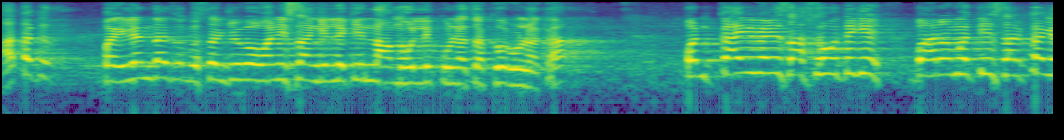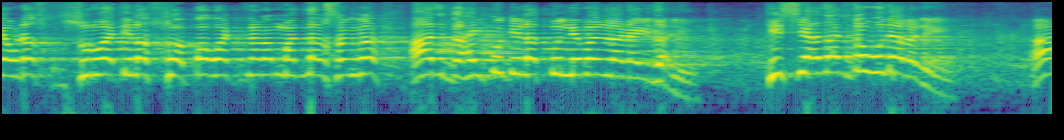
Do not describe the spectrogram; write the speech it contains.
आता पहिल्यांदाच संजीव भावानी सांगितलं की नामोल्य कुणाचा करू नका. पण काही वेळेस असं होतं की बारामती सारखा एवढा सुरुवातीला सोपा वाटणारा मतदारसंघ आज घायकुतीला तुल्यबळ लढाई झाली. ही शेजारचं उदाहरण आहे हा?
